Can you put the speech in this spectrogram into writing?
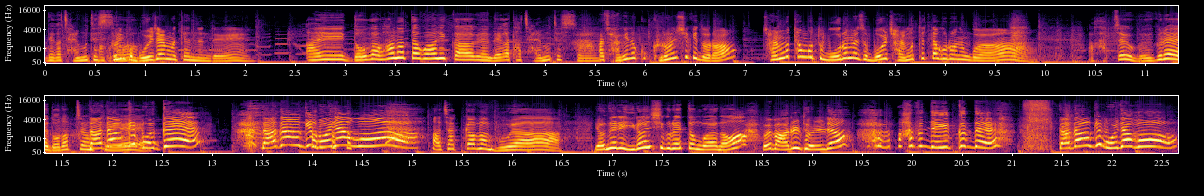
내, 가 아, 잘못했어. 그러니까 뭘 잘못했는데. 아니, 너가 화났다고 하니까 그냥 내가 다 잘못했어. 아, 자기는 꼭 그런 식이더라? 잘못한 것도 모르면서 뭘 잘못했다 그러는 거야. 아, 갑자기 왜 그래? 너답지 않게. 나다운 게 뭔데? 나다운 게 뭐냐고! 아, 잠깐만, 뭐야. 연애를 이런 식으로 했던 거야, 너? 왜 말을 돌려? 하던 얘기 건데. 나다운 게 뭐냐고!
